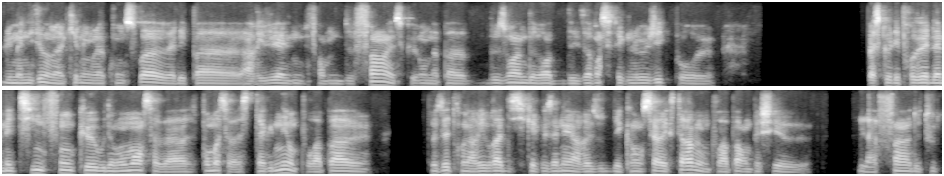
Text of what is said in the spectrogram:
l'humanité dans laquelle on la conçoit, euh, elle n'est pas arrivée à une forme de fin? Est-ce qu'on n'a pas besoin d'avoir des avancées technologiques pour euh, parce que les progrès de la médecine font que, au bout d'un moment, ça va, pour moi, ça va stagner. On pourra pas, euh, peut-être qu'on arrivera d'ici quelques années à résoudre des cancers, etc. Mais on pourra pas empêcher la fin de toute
